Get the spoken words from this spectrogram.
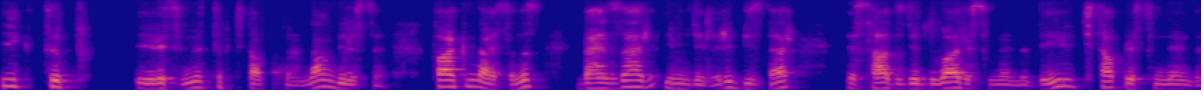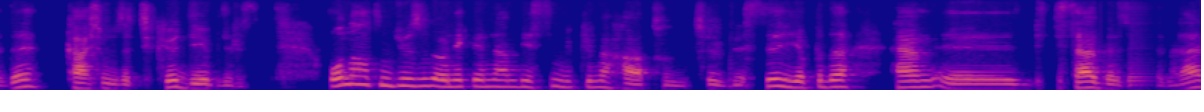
ilk tıp e, resimli tıp kitaplarından birisi. Farkındaysanız benzer imgeleri bizler e, sadece duvar resimlerinde değil, kitap resimlerinde de karşımıza çıkıyor diyebiliriz. 16. yüzyıl örneklerinden birisi Mükrüme Hatun Türbesi. Yapıda hem e, bitkisel bezemeler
